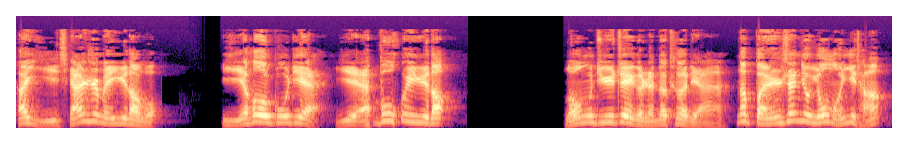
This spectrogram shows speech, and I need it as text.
他以前是没遇到过，以后估计也不会遇到。龙驹这个人的特点，那本身就勇猛异常，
